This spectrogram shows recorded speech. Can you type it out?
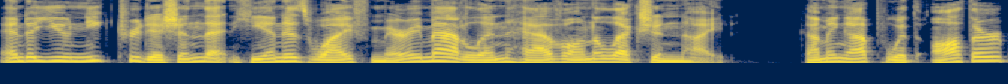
and a unique tradition that he and his wife, Mary Matalin, have on election night. Coming up with author,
